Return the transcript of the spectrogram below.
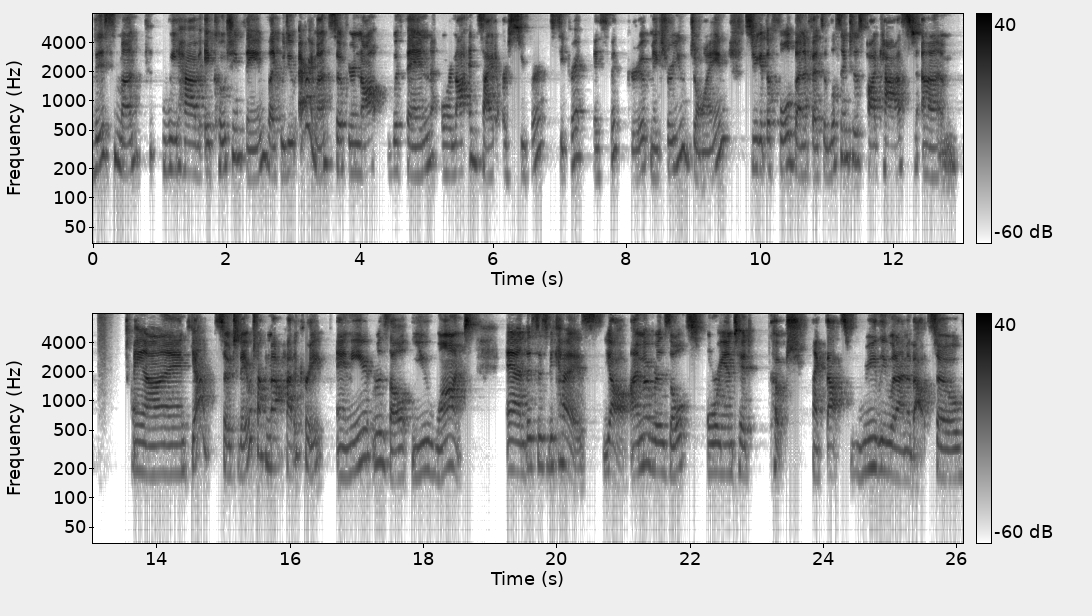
this month, we have a coaching theme like we do every month. So if you're not within or not inside our super secret Facebook group, make sure you join so you get the full benefits of listening to this podcast. Um, and yeah, so today we're talking about how to create any result you want. And this is because, y'all, I'm a results oriented coach. Like that's really what I'm about. So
